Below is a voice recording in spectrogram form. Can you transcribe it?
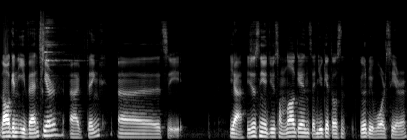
login event here, I think. Uh, let's see. Yeah, you just need to do some logins and you get those good rewards here.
